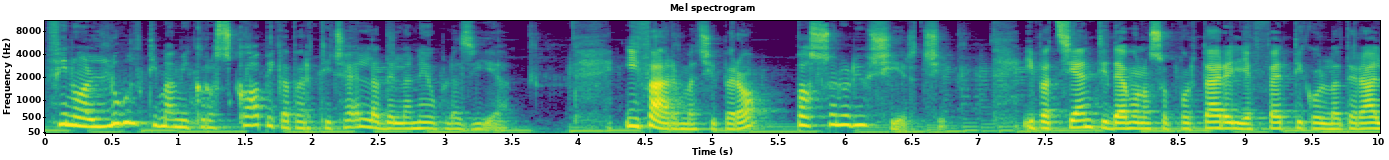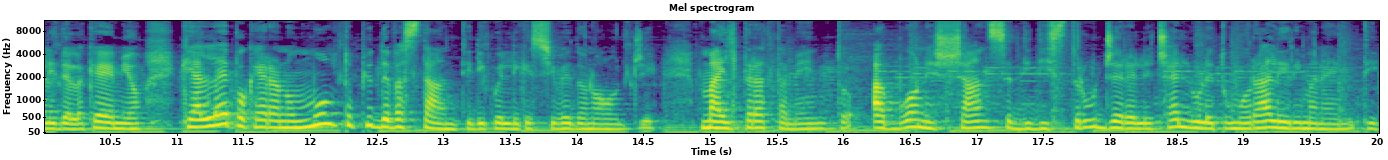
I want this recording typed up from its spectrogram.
fino all'ultima microscopica particella della neoplasia. I farmaci però possono riuscirci. I pazienti devono sopportare gli effetti collaterali della chemio, che all'epoca erano molto più devastanti di quelli che si vedono oggi, ma il trattamento ha buone chance di distruggere le cellule tumorali rimanenti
